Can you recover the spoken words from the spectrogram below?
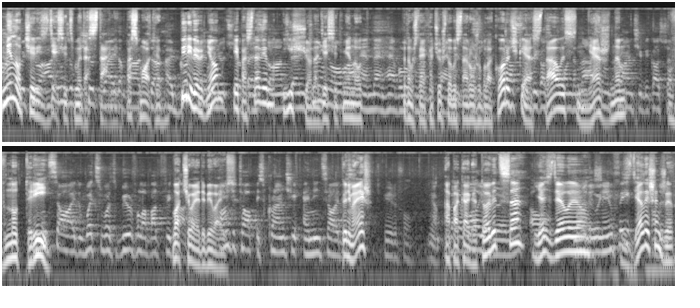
Минут через 10 мы достанем, посмотрим, перевернем и поставим еще на 10 минут, потому что я хочу, чтобы снаружи была корочка и осталось нежным внутри. Вот чего я добиваюсь. Понимаешь? А пока готовится, я сделаю... Сделаешь инжир.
